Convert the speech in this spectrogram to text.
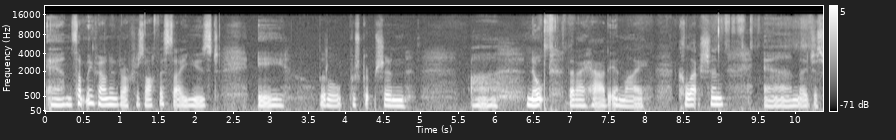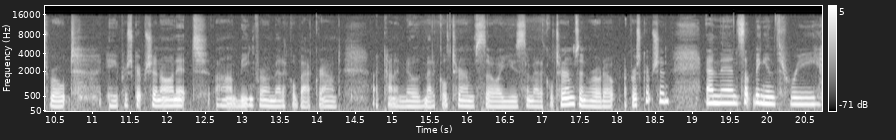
And something found in a doctor's office, I used a little prescription uh, note that I had in my collection, and I just wrote a prescription on it. Um, being from a medical background, I kind of know medical terms, so I used some medical terms and wrote out a prescription. And then something in three,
